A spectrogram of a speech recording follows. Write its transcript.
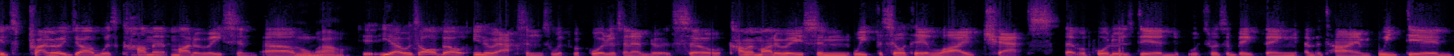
its primary job was comment moderation. Um, oh wow! Yeah, it was all about interactions with reporters and editors. So comment moderation. We facilitated live chats that reporters did, which was a big thing at the time. We did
